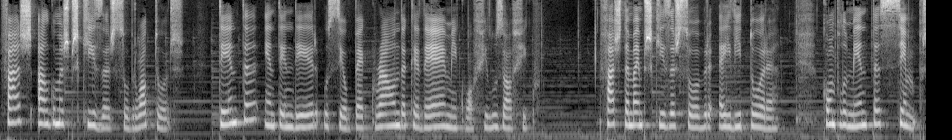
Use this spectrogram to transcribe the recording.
Faz algumas pesquisas sobre o autor. Tenta entender o seu background académico ou filosófico. Faz também pesquisas sobre a editora. Complementa sempre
